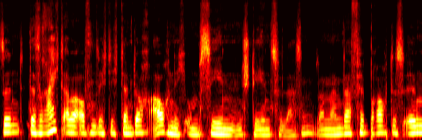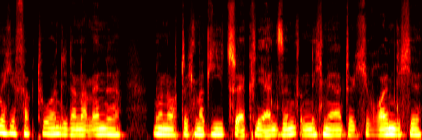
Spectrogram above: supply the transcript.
sind. Das reicht aber offensichtlich dann doch auch nicht, um Szenen entstehen zu lassen, sondern dafür braucht es irgendwelche Faktoren, die dann am Ende nur noch durch Magie zu erklären sind und nicht mehr durch räumliche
